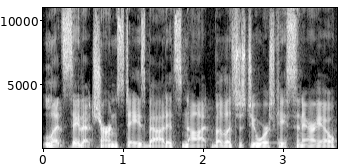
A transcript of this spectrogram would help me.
let's say that churn stays bad, it's not. But let's just do worst case scenario.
